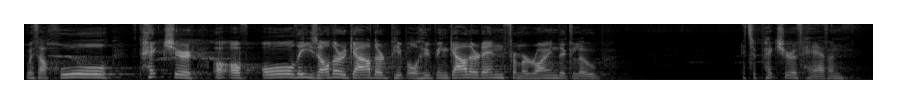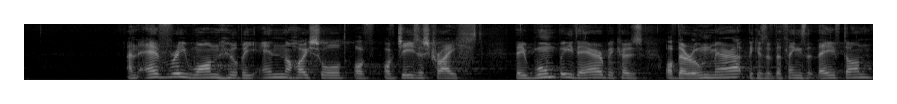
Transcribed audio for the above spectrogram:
with a whole picture of all these other gathered people who've been gathered in from around the globe. It's a picture of heaven. And everyone who'll be in the household of, of Jesus Christ, they won't be there because of their own merit, because of the things that they've done.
